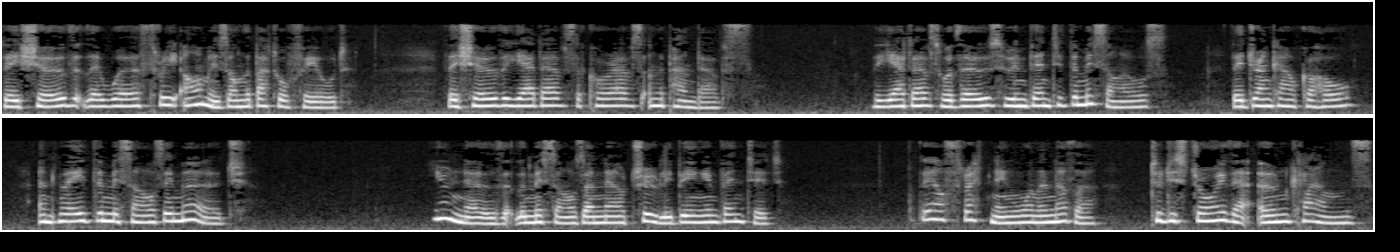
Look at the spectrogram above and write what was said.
They show that there were three armies on the battlefield. They show the Yadavs, the Kauravs, and the Pandavs. The Yadavs were those who invented the missiles. They drank alcohol, and made the missiles emerge. You know that the missiles are now truly being invented. They are threatening one another to destroy their own clans.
